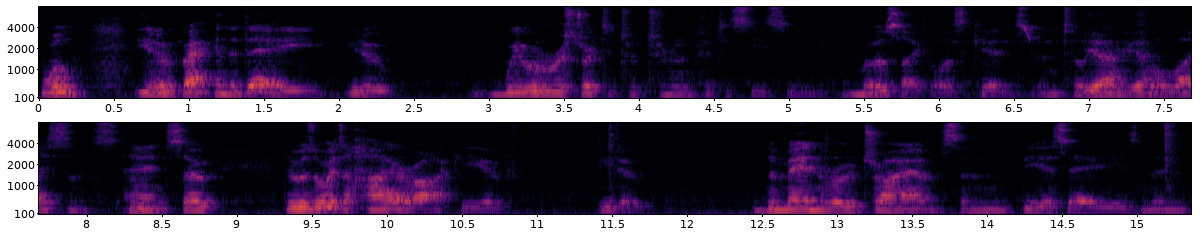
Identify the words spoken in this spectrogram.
Well, you know, back in the day, you know, we were restricted to a 250cc motorcycle as kids until you Yeah, had your yeah. full license, Hmm. and so there was always a hierarchy of, you know, the men rode Triumphs and BSA's, and then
